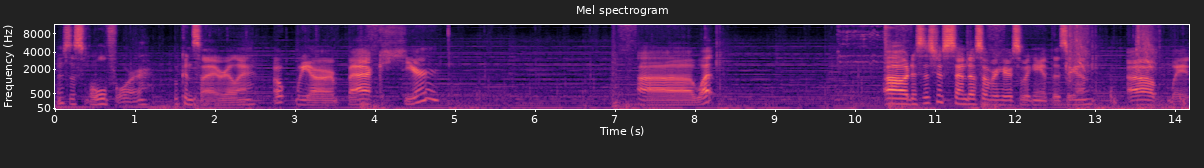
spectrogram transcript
What is this hole for? Who can say, really? Oh, we are back here? Uh, what? Oh, does this just send us over here so we can get this again? Oh, wait.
